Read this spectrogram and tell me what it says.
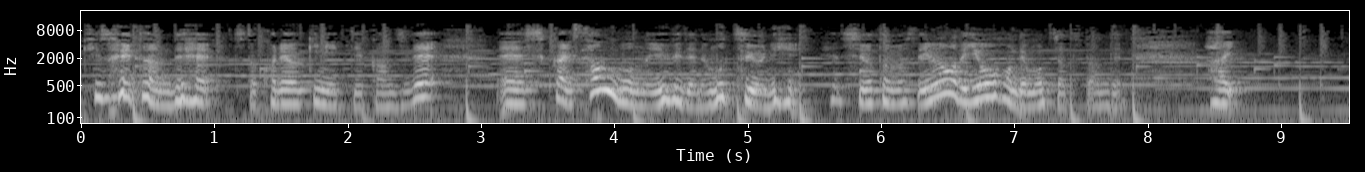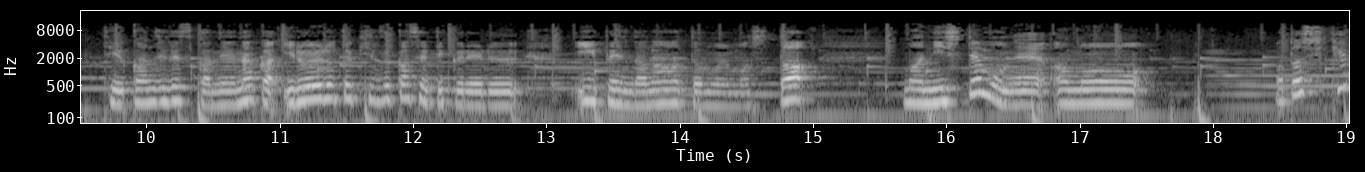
気づいたんで、ちょっとこれを機にっていう感じで、えー、しっかり3本の指でね、持つようにしようと思いました。今まで4本で持っちゃってたんで。はい。っていう感じですかね。なんか色々と気づかせてくれるいいペンだなって思いました。まあにしてもね、あの私結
